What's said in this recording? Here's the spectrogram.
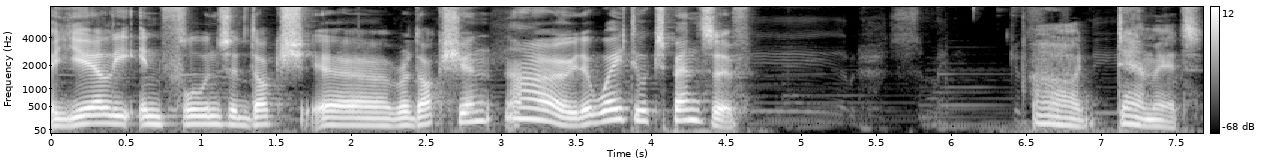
A yearly influence reduction, uh, reduction? No, they're way too expensive. Oh, damn it.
